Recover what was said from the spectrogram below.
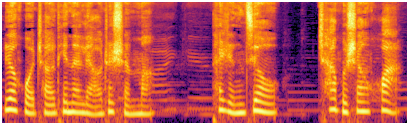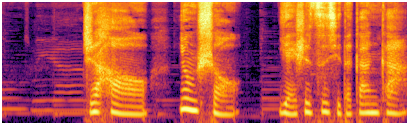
热火朝天的聊着什么，他仍旧插不上话，只好用手掩饰自己的尴尬。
